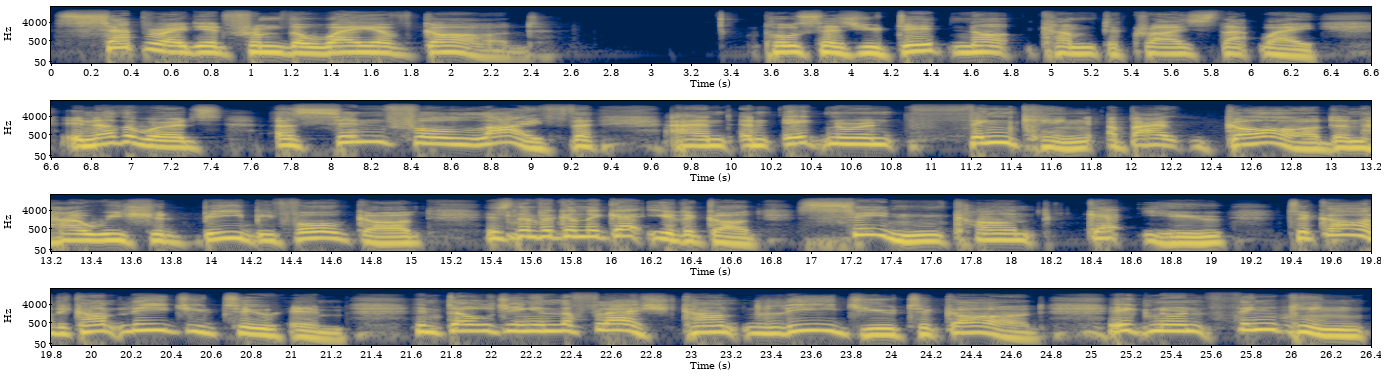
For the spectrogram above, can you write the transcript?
separated from the way of God. Paul says, You did not come to Christ that way. In other words, a sinful life and an ignorant thinking about God and how we should be before God is never going to get you to God. Sin can't get you to God. It can't lead you to Him. Indulging in the flesh can't lead you to God. Ignorant thinking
